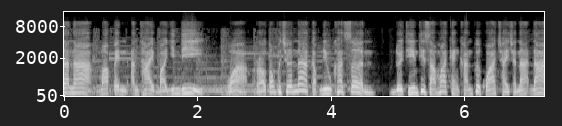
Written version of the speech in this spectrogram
นานามาเป็นอันทายบายินดี ว่าเราต้องเผชิญหน้ากับนิวคาสเซิลโดยทีมที่สามารถแข่งขันเพื่อคว้าชัยชนะได้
